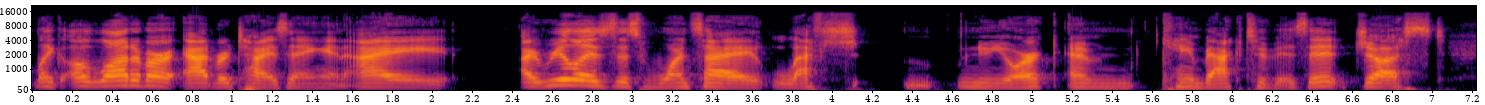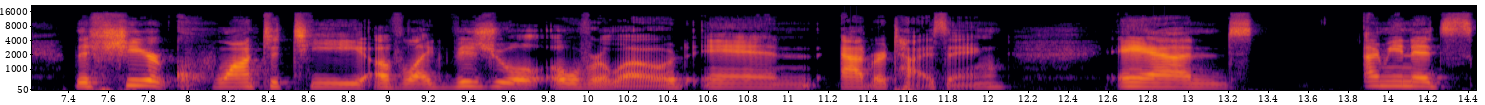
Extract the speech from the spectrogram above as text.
like a lot of our advertising and I I realized this once I left New York and came back to visit just the sheer quantity of like visual overload in advertising. And I mean it's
